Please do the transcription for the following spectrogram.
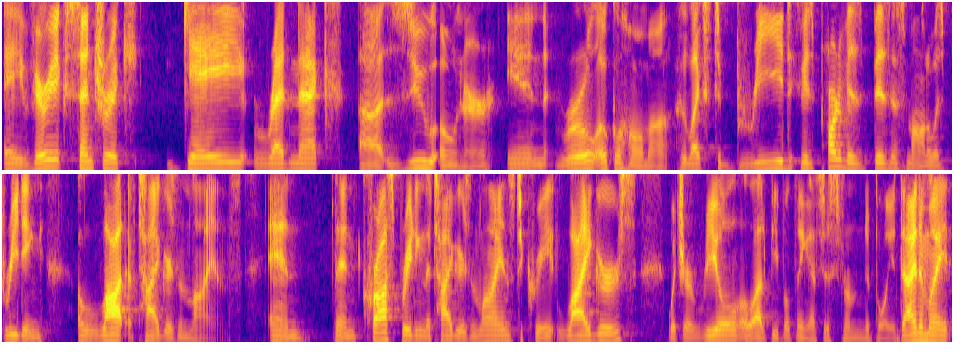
a very eccentric gay redneck uh, zoo owner in rural Oklahoma who likes to breed. Who's part of his business model was breeding a lot of tigers and lions, and then crossbreeding the tigers and lions to create ligers, which are real. A lot of people think that's just from Napoleon Dynamite.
